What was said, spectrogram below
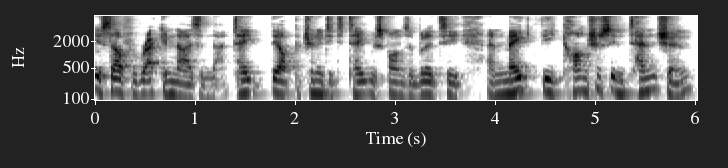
yourself for recognizing that. Take the opportunity to take responsibility and make the conscious intention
